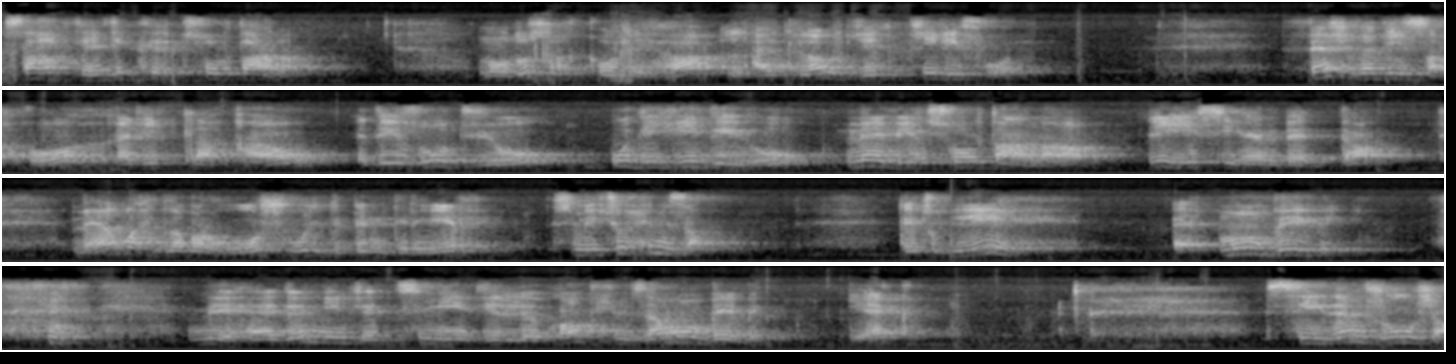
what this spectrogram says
صاحبت هذيك سلطانه نوضو سرقوا ليها الاي كلاود ديال التليفون فاش غادي يسرقوه غادي يتلاقاو des audios و des vidéos ما بين سلطانه اللي هي سهام باده مع واحد البرغوش ولد بن قرير سميتو حمزة. كتقول ليه آه، mon bébé. هذا منين جات التسميه ديال le compte حمزة mon bébé. ياك. السيده مجوجة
